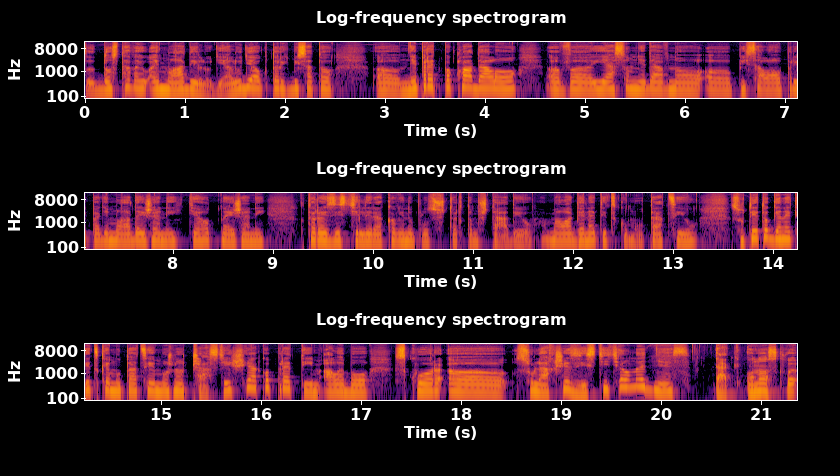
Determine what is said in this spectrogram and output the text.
dostávajú aj mladí ľudia. Ľudia, u ktorých by sa to nepredpokladalo. V, ja som nedávno písala o prípade mladej ženy, tehotnej ženy, ktorej zistili rakovinu plúc v štvrtom štádiu. Mala genetickú mutáciu. Sú tieto genetické mutácie možno častejšie ako predtým, alebo skôr uh, sú ľahšie zistiteľné dnes? Tak, ono skôr,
